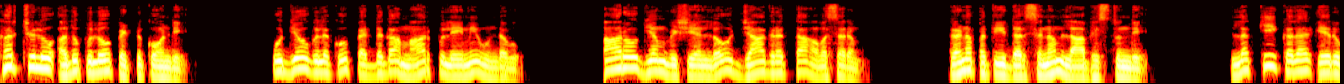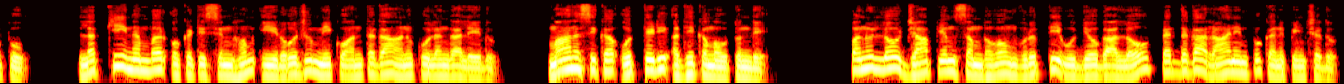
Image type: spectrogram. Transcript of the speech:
ఖర్చులు అదుపులో పెట్టుకోండి. ఉద్యోగులకు పెద్దగా మార్పులేమీ ఉండవు. ఆరోగ్యం విషయంలో జాగ్రత్త అవసరం. గణపతి దర్శనం లాభిస్తుంది. లక్కీ కలర్ ఎరుపు. లక్కీ నంబర్ ఒకటి సింహం ఈ రోజు మీకు అంతగా అనుకూలంగా లేదు. మానసిక ఒత్తిడి అధికమవుతుంది. పనుల్లో జాప్యం సంభవం వృత్తి ఉద్యోగాల్లో పెద్దగా రాణింపు కనిపించదు.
